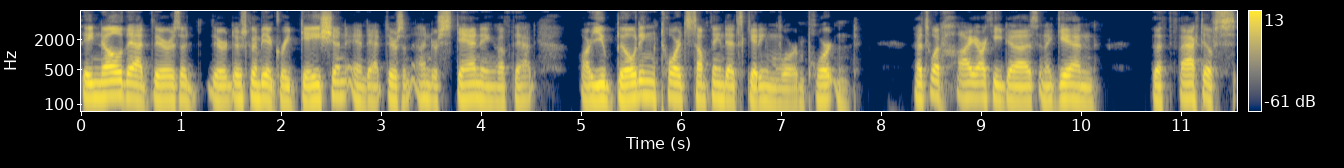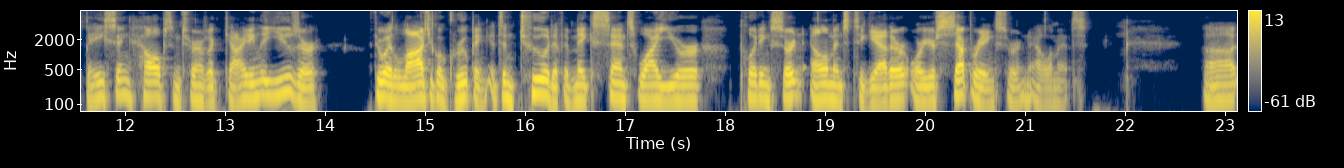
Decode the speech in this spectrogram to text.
they know that there's a there, there's going to be a gradation and that there's an understanding of that. Are you building towards something that's getting more important? That's what hierarchy does. And again, the fact of spacing helps in terms of guiding the user through a logical grouping. It's intuitive. It makes sense why you're putting certain elements together or you're separating certain elements. Uh,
